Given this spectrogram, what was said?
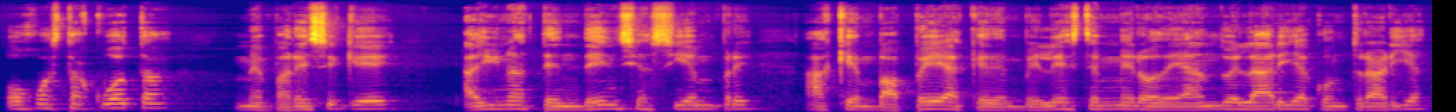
Ojo a esta cuota, me parece que hay una tendencia siempre a que Mbappé, a que Dembélé estén merodeando el área contraria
